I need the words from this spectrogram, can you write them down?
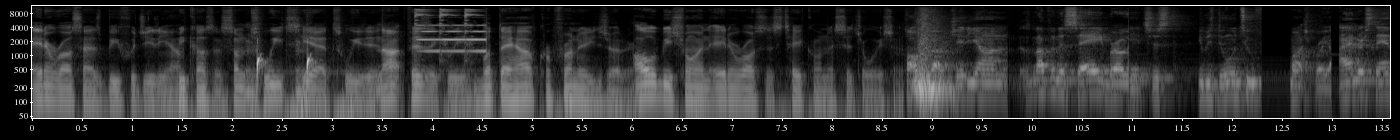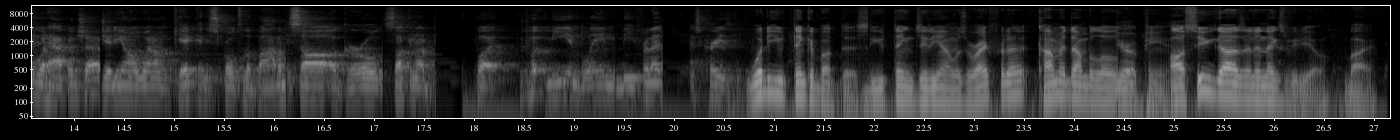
Adin Ross has beef with GDM because of some mm. tweets he had tweeted, not physically, but they have confronted each other. I will be showing Adin Ross's take on this situation. Talk about Gideon. There's nothing to say, bro. It's just he was doing too much, bro. I understand what happened, Chef. Gideon went on kick and he scrolled to the bottom. He saw a girl sucking on, but put me and blame me for that. It's crazy. What do you think about this? Do you think Gideon was right for that? Comment down below your opinion. I'll see you guys in the next video. Bye.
